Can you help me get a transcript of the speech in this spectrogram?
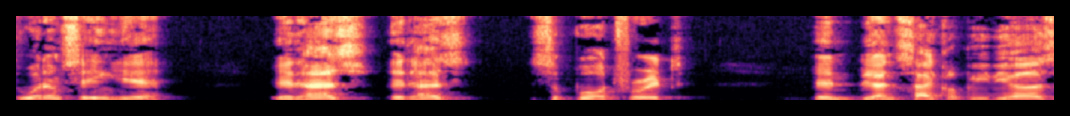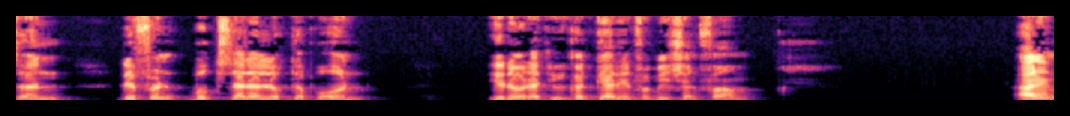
what I'm saying here, it has, it has support for it in the encyclopedias and different books that are looked upon, you know, that you could get information from. And in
